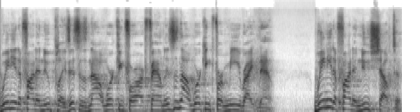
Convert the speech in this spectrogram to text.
We need to find a new place. This is not working for our family. This is not working for me right now. We need to find a new shelter.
